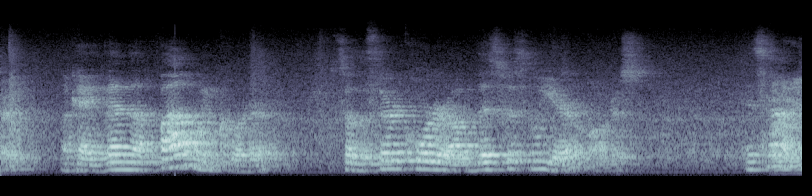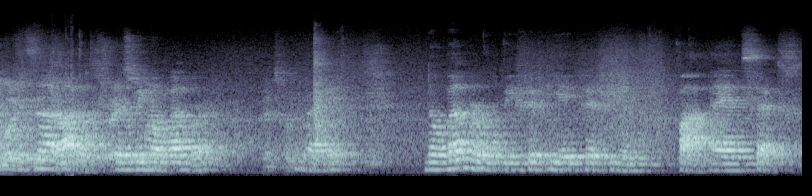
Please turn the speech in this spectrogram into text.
Okay, Okay, then the following quarter, so the third quarter of this fiscal year, August, it's not, you want it's do not. August, Right, it'll be so- November, next one. right? November will be fifty-eight fifty and five, and six.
